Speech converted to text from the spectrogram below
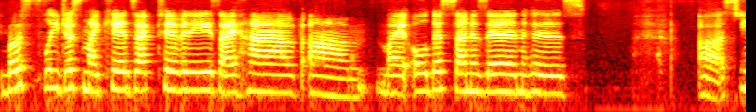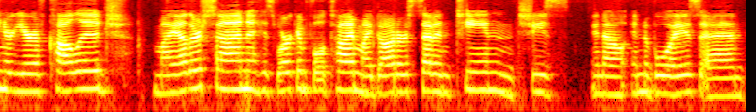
mostly just my kids' activities. I have um, my oldest son is in his uh, senior year of college. My other son is working full time. My daughter's 17. and She's, you know, into boys and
